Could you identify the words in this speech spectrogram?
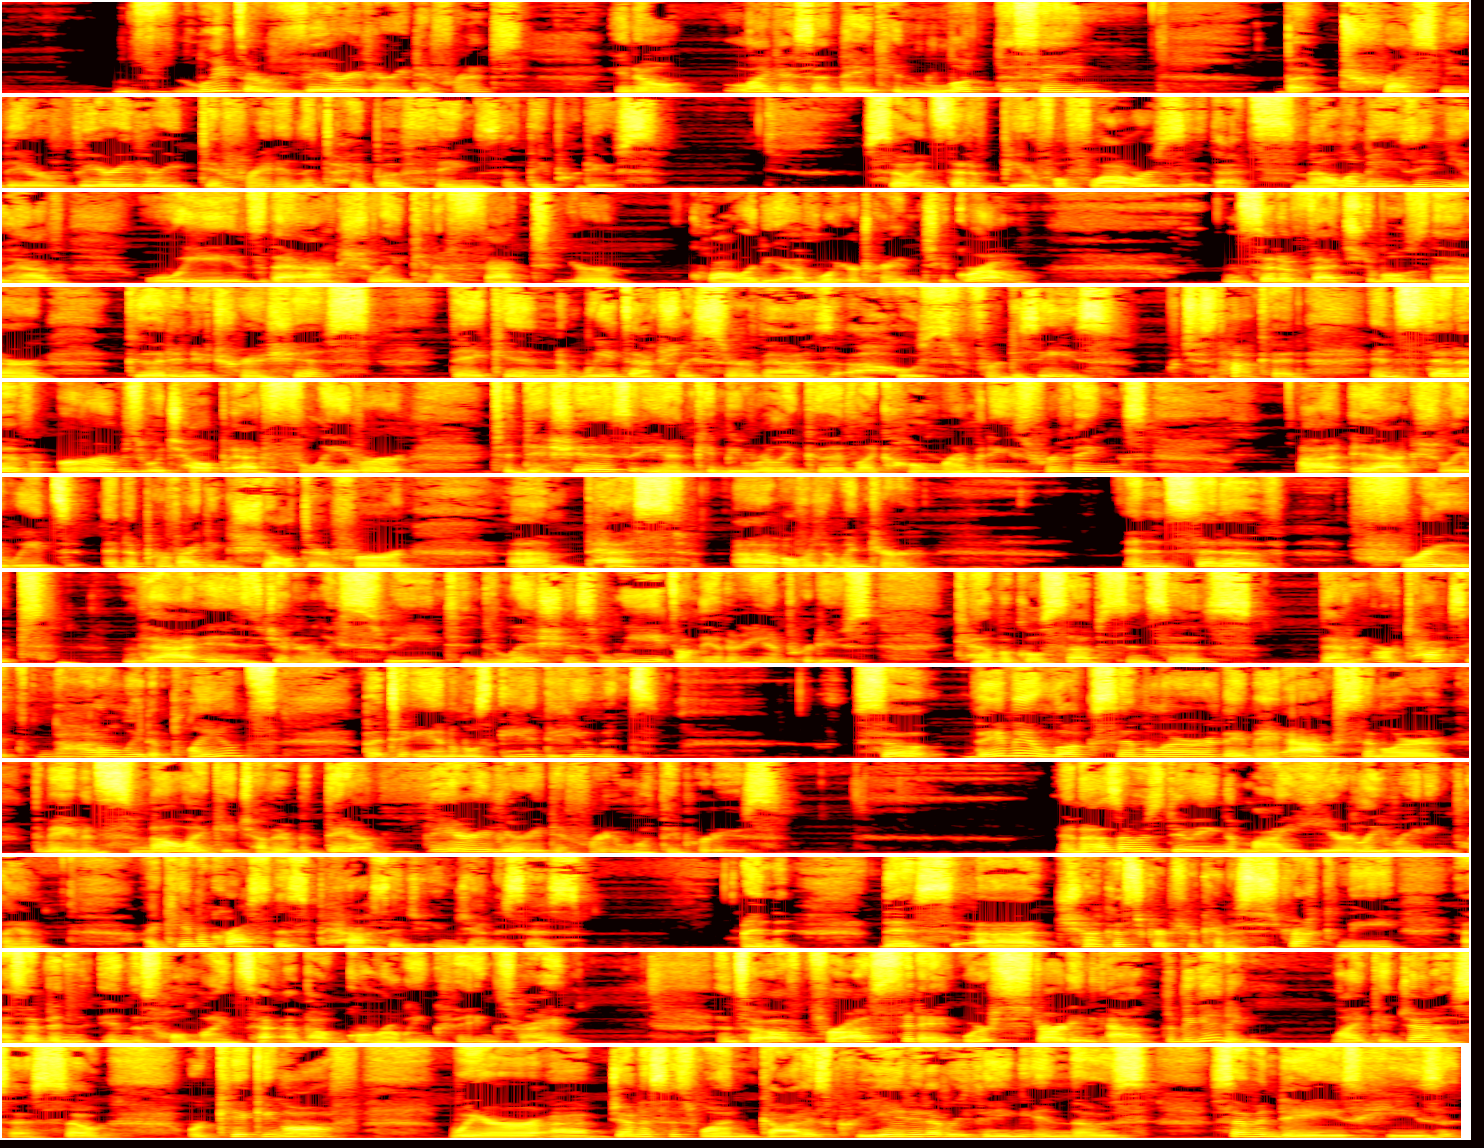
weeds are very, very different. You know, like I said, they can look the same, but trust me, they are very, very different in the type of things that they produce. So instead of beautiful flowers that smell amazing, you have weeds that actually can affect your quality of what you're trying to grow. Instead of vegetables that are good and nutritious, they can, weeds actually serve as a host for disease, which is not good. Instead of herbs, which help add flavor to dishes and can be really good, like home remedies for things, uh, it actually, weeds end up providing shelter for um, pests uh, over the winter. And instead of fruit that is generally sweet and delicious, weeds, on the other hand, produce chemical substances that are toxic not only to plants, but to animals and to humans. So they may look similar, they may act similar, they may even smell like each other, but they are very, very different in what they produce. And as I was doing my yearly reading plan, I came across this passage in Genesis. And this uh, chunk of scripture kind of struck me as I've been in this whole mindset about growing things, right? And so for us today, we're starting at the beginning like in Genesis. So we're kicking off where uh, Genesis 1, God has created everything in those seven days. He's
